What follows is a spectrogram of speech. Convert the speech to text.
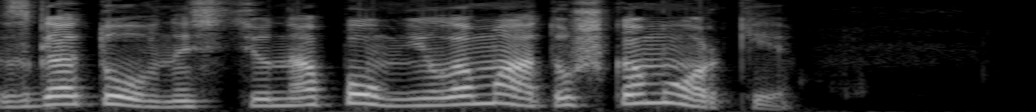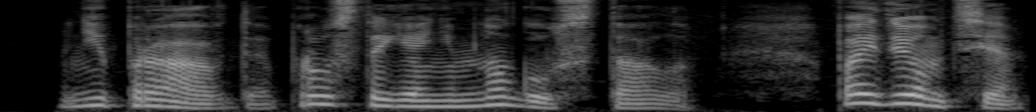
с готовностью напомнила матушка Морки. «Неправда, просто я немного устала. Пойдемте,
